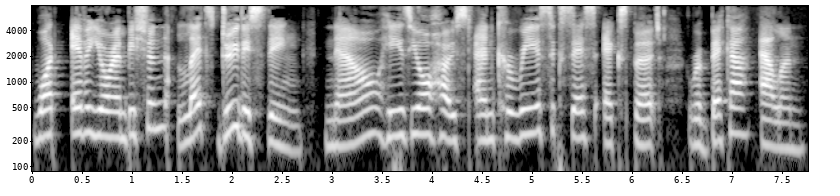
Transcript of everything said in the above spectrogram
Whatever your ambition, let's do this thing. Now, here's your host and career success expert, Rebecca Allen.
